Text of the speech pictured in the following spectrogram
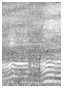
É, é.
